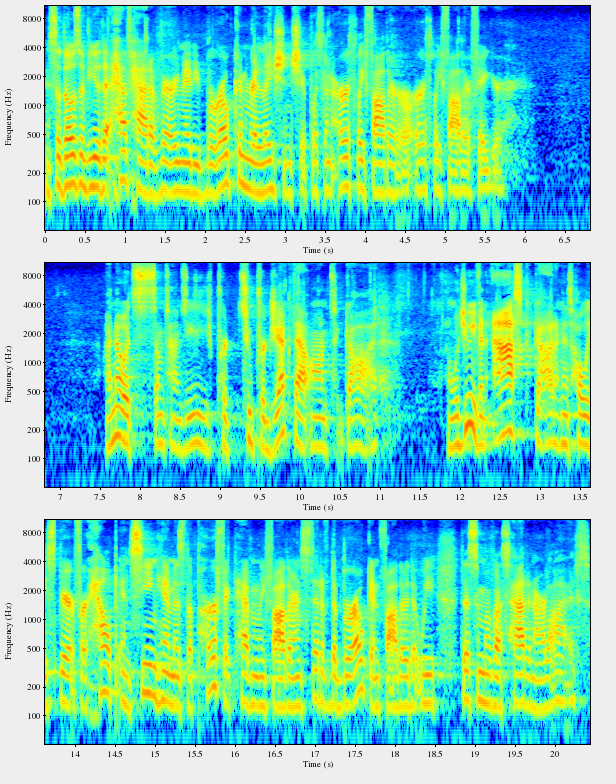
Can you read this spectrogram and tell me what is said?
And so, those of you that have had a very maybe broken relationship with an earthly father or earthly father figure, I know it's sometimes easy to project that onto God. And would you even ask God and His Holy Spirit for help in seeing Him as the perfect Heavenly Father instead of the broken Father that, we, that some of us had in our lives?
